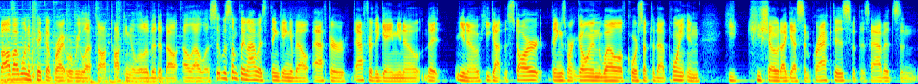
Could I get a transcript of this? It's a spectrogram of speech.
Bob, I want to pick up right where we left off, talking a little bit about El Ellis. It was something I was thinking about after after the game. You know that you know he got the start, things weren't going well, of course, up to that point, and he he showed, I guess, in practice with his habits and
